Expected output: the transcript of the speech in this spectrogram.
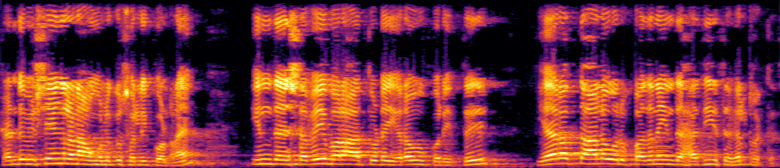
ரெண்டு விஷயங்களை நான் உங்களுக்கு சொல்லிக்கொள்கிறேன் இந்த ஷபை பராத்துடைய இரவு குறித்து ஏறத்தாழ ஒரு பதினைந்து ஹதீசுகள் இருக்குது.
